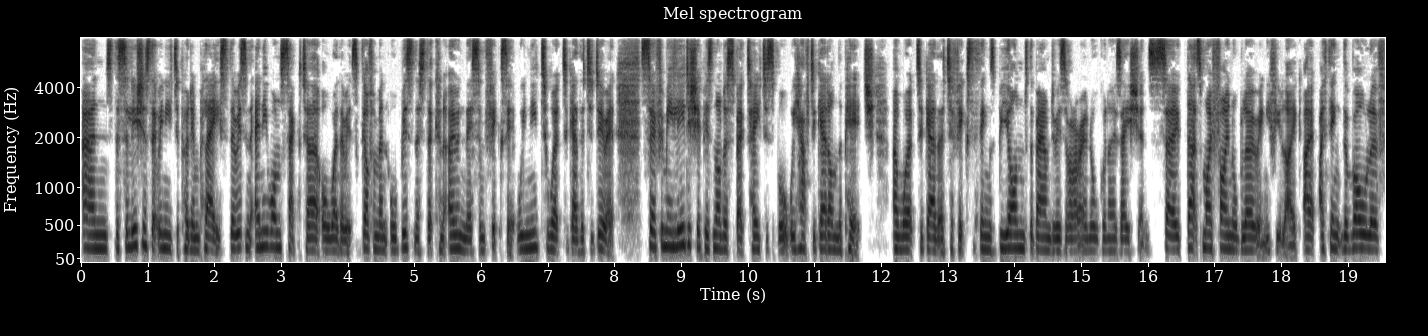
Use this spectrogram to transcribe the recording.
And the solutions that we need to put in place, there isn't any one sector or whether it's government or business that can own this and fix it. We need to work together to do it. So for me, leadership is not a spectator sport. We have to get on the pitch and work together to fix the things beyond the boundaries of our own organizations. So that's my final blowing, if you like. I, I think the role of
